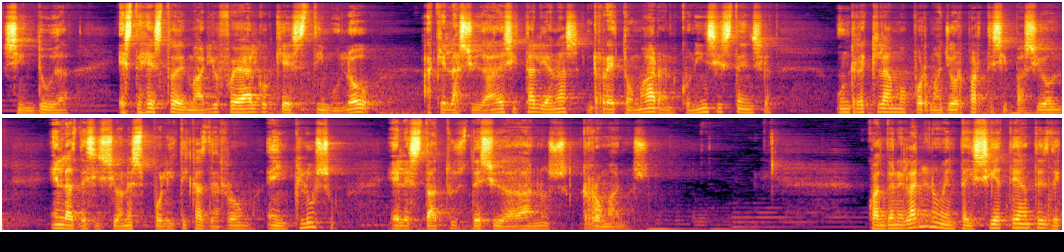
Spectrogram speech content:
Sin duda, este gesto de Mario fue algo que estimuló a que las ciudades italianas retomaran con insistencia un reclamo por mayor participación en las decisiones políticas de Roma e incluso el estatus de ciudadanos romanos. Cuando en el año 97 a.C.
